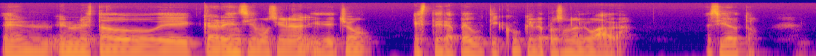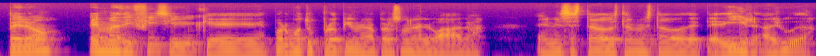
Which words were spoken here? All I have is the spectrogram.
en, en un estado de carencia emocional y de hecho es terapéutico que la persona lo haga. Es cierto. Pero es más difícil que por motus propio una persona lo haga. En ese estado está en un estado de pedir ayuda.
